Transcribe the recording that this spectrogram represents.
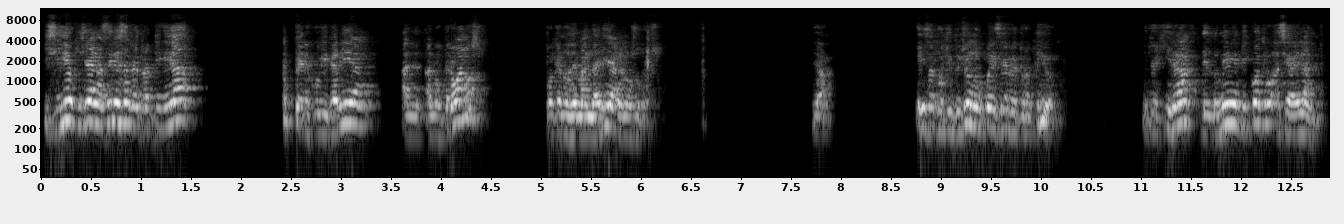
Y si ellos quisieran hacer esa retroactividad, perjudicarían a, los peruanos porque nos demandarían a nosotros. ¿Ya? Esa constitución no puede ser retroactiva. Regirá del 2024 hacia adelante.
